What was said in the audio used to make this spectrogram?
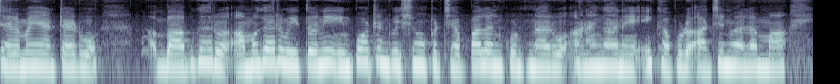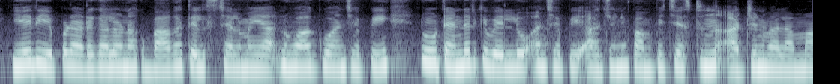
చలమయ్య అంటాడు బాబుగారు అమ్మగారు మీతోని ఇంపార్టెంట్ విషయం ఒకటి చెప్పాలనుకుంటున్నారు అనగానే ఇక అప్పుడు అర్జున్ వాళ్ళమ్మ ఏది ఎప్పుడు అడగాలో నాకు బాగా తెలుసు చలమయ్య నువ్వు ఆగు అని చెప్పి నువ్వు టెండర్కి వెళ్ళు అని చెప్పి అర్జున్ని పంపించేస్తుంది అర్జున్ వాళ్ళమ్మ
